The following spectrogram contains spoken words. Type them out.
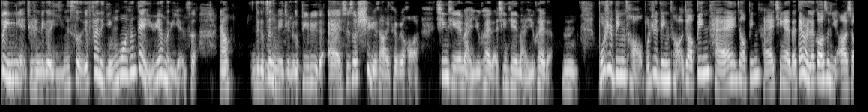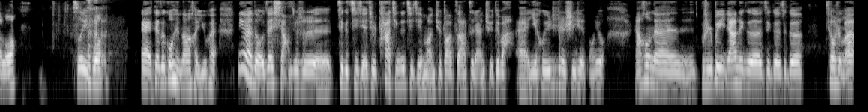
背面就是那个银色，就泛着银光，像带鱼一样那个颜色。然后。那个正面就那个碧绿的，哎，所以说视觉上也特别好啊，心情也蛮愉快的，心情也蛮愉快的，嗯，不是冰草，不是冰草，叫冰台，叫冰台，亲爱的，待会儿再告诉你啊，小罗。所以说，哎，在这过程当中很愉快。另外的，我在想，就是这个季节就是踏青的季节嘛，你去到大自然去，对吧？哎，也会认识一些朋友。然后呢，不是被人家那个这个这个叫什么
